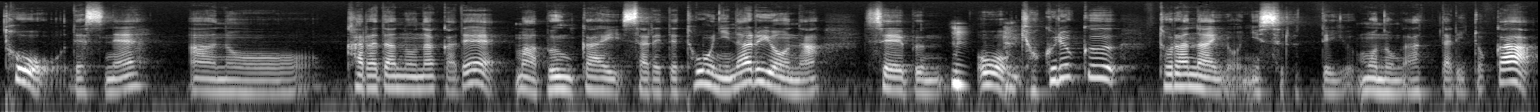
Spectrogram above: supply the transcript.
糖ですね。あの体の中で、まあ、分解されて糖になるような成分を極力取らないようにするっていうものがあったりとか、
